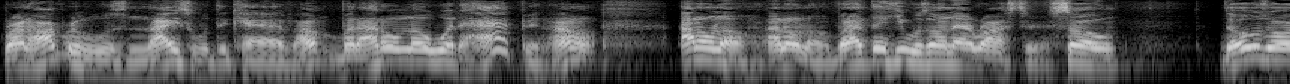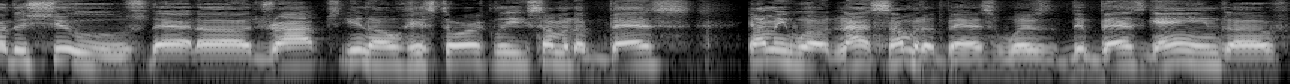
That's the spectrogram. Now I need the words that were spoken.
Ron Harper was nice with the Cavs, I, but I don't know what happened. I don't, I don't know. I don't know. But I think he was on that roster. So those are the shoes that uh, dropped. You know, historically, some of the best. I mean, well, not some of the best was the best games of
